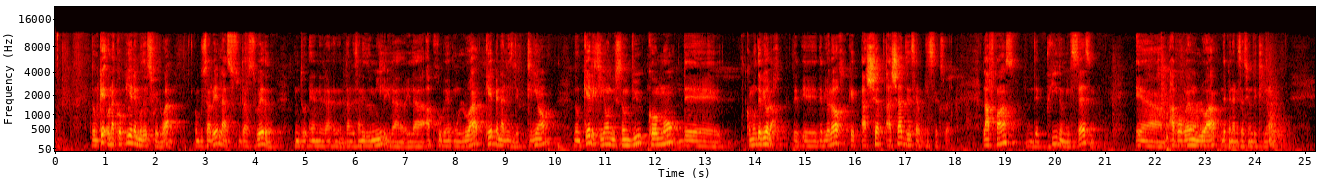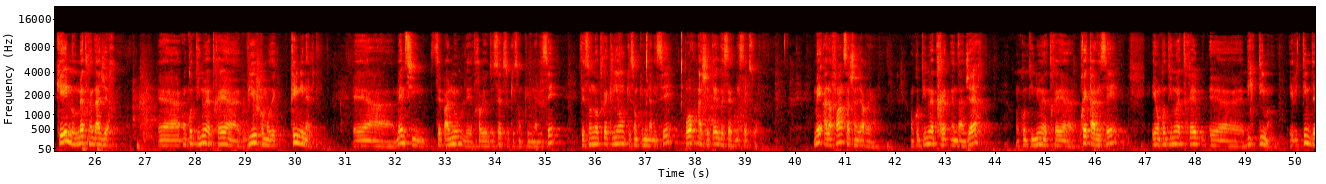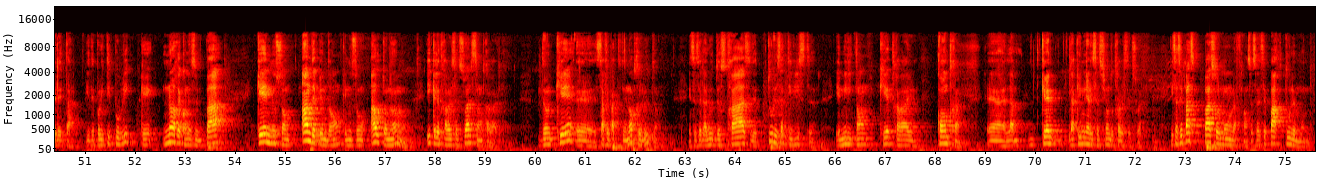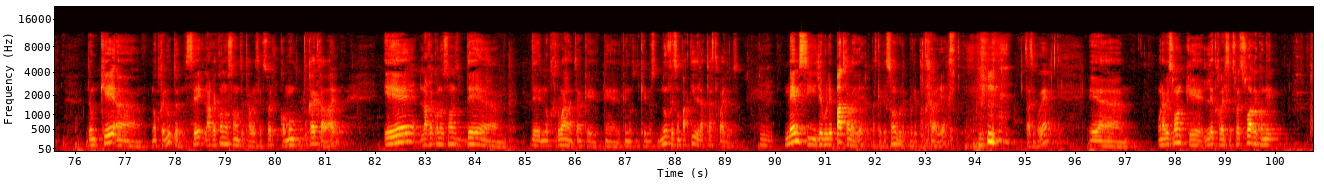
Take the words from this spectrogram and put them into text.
Donc on a copié le modèle suédois. Comme vous savez, la, Suède, dans les années 2000, il a, il a approuvé une loi qui pénalise les clients. Donc les clients nous sont vus comme des, comme des violeurs, des, des violeurs qui achètent, achètent des services sexuels. La France, depuis 2016, et, euh, abrogé une loi de pénalisation des clients qui nous met en danger. Euh, on continue à être euh, vus comme des criminels. Euh, même si ce n'est pas nous, les travailleurs de sexe, qui sont criminalisés, ce sont notre clients qui sont criminalisés pour acheter des services sexuels. Mais à la fin, ça ne change rien. On continue à être en danger, on continue à être euh, précarisé et on continue à être euh, victime, et victime de l'État et des politiques publiques qui ne reconnaissent pas que nous sommes indépendants, que nous sommes autonomes et que le travail sexuel, c'est un travail. Donc, euh, ça fait partie de notre lutte. Et c'est la lutte de Stras, de tous les activistes et militants qui travaillent contre euh, la, criminalisation du travail sexuel. Et ça ne se passe pas seulement en France, ça se passe partout le monde. Donc, euh, notre lutte, c'est la reconnaissance du travail sexuel comme un vrai travail et la reconnaissance de, euh, de notre droit en tant que, que, que, nous, que nous, nous, faisons partie de la classe travailleuse. Même si je ne voulais pas travailler, parce que personne ne voulait, voulait, pas travailler, ça c'est vrai, et euh, on a besoin que le travail sexuel soit reconnu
